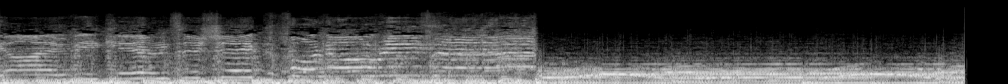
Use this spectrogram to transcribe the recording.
I'm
